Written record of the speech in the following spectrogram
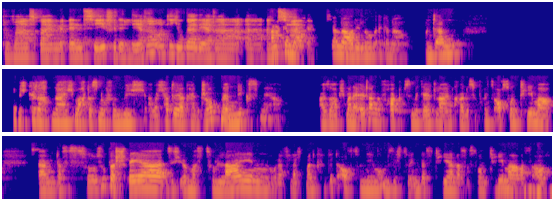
Du warst beim NC für den Lehrer und die Yoga-Lehrer-Anzeige. Äh, genau, genau, die, genau. Und dann habe ich gedacht, nein, ich mache das nur für mich. Aber ich hatte ja keinen Job mehr, nichts mehr. Also habe ich meine Eltern gefragt, ob sie mir Geld leihen können. Das ist übrigens auch so ein Thema. Ähm, das ist so super schwer, sich irgendwas zu leihen oder vielleicht mal einen Kredit aufzunehmen, um sich zu investieren. Das ist so ein Thema, was auch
